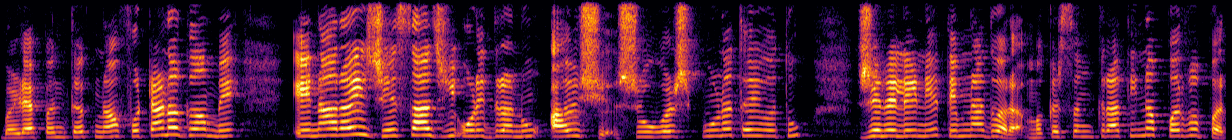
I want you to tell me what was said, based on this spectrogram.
બડા પંથકના ફટાણા ગામે એનઆરઆઈ જેસાજી ઓડેદરાનું આયુષ્ય સો વર્ષ પૂર્ણ થયું હતું, જેને લઈને તેમના દ્વારા મકર સંક્રાંતિના પર્વ પર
